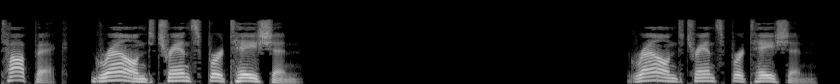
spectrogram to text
Topic: Ground transportation. Ground transportation.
